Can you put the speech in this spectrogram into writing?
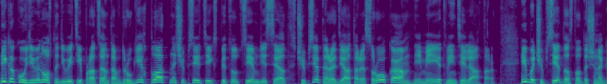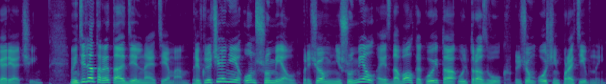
И как у 99% других плат на чипсете X570, чипсетный радиатор ASRock имеет вентилятор, ибо чипсет достаточно горячий. Вентилятор это отдельная тема. При включении он шумел, причем не шумел, а издавал какой-то ультразвук, причем очень противный.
